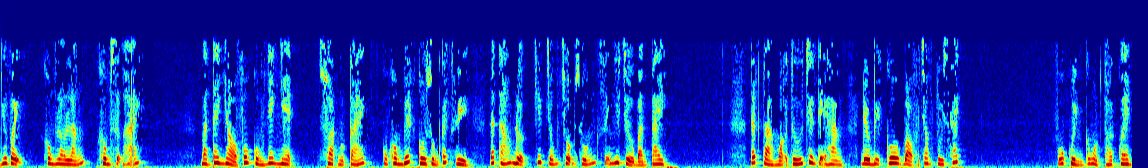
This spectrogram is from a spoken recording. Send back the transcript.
như vậy, không lo lắng, không sợ hãi. Bàn tay nhỏ vô cùng nhanh nhẹn, soạt một cái, cũng không biết cô dùng cách gì, đã tháo được chip chống trộm xuống dễ như trở bàn tay. Tất cả mọi thứ trên kệ hàng đều bị cô bỏ vào trong túi sách. Vũ Quỳnh có một thói quen.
